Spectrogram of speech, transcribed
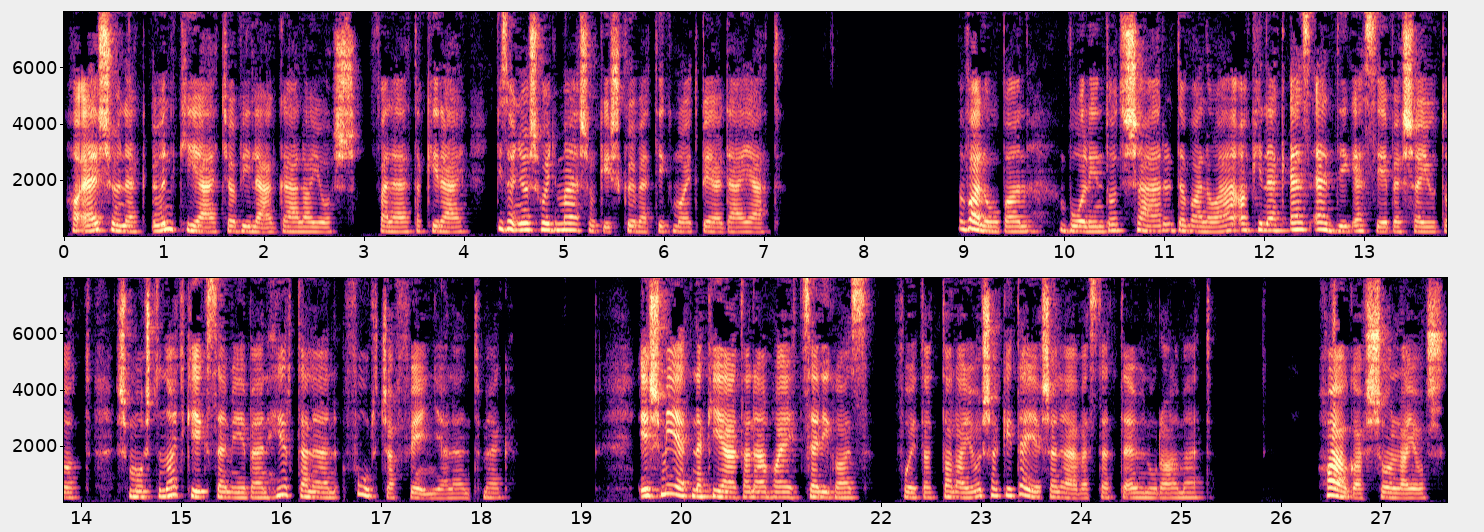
Ha elsőnek ön kiáltja világgá, Lajos, felelt a király, bizonyos, hogy mások is követik majd példáját. Valóban, bólintott Sár de Valois, akinek ez eddig eszébe se jutott, s most nagy kék szemében hirtelen furcsa fény jelent meg. És miért ne kiáltanám, ha egyszer igaz? folytatta Lajos, aki teljesen elvesztette önuralmát. Hallgasson, Lajos,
